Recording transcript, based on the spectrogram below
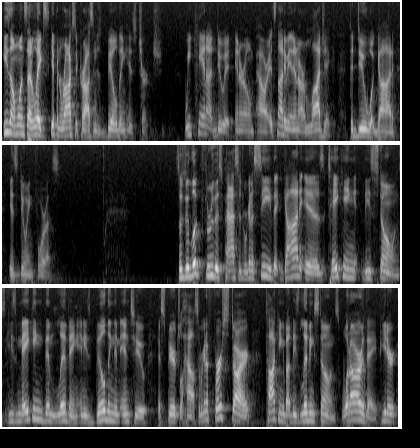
he's on one side of the lake skipping rocks across and just building his church. We cannot do it in our own power. It's not even in our logic to do what God is doing for us. So, as we look through this passage, we're going to see that God is taking these stones, He's making them living, and He's building them into a spiritual house. So, we're going to first start talking about these living stones. What are they? Peter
